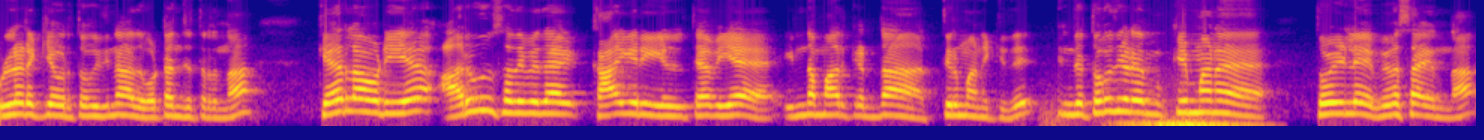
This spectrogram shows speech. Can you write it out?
உள்ளடக்கிய ஒரு தொகுதினா அது ஒட்டஞ்சத்திரம் தான். கேரளாவுடைய அறுபது சதவீத காய்கறிகள் தேவையை இந்த மார்க்கெட் தான் தீர்மானிக்குது. இந்த தொகுதியோட முக்கியமான தொழிலே விவசாயம்தான்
